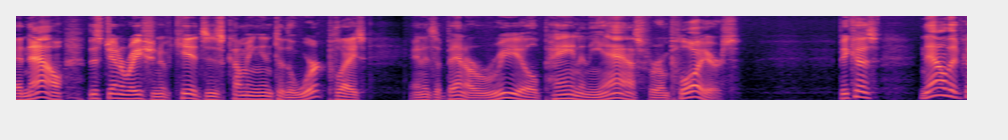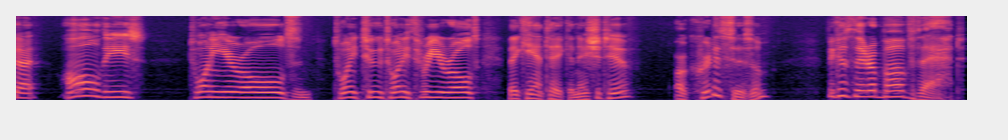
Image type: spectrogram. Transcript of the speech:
And now this generation of kids is coming into the workplace and it's been a real pain in the ass for employers. Because now they've got all these 20 year olds and 22, 23 year olds. They can't take initiative or criticism because they're above that,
